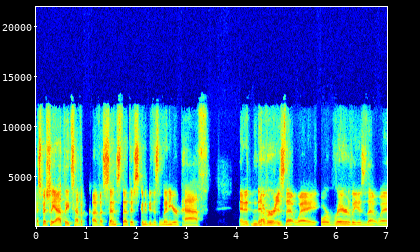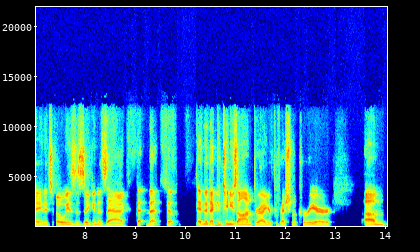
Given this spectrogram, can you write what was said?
especially athletes have a have a sense that there's going to be this linear path and it never is that way or rarely is that way and it's always a zig and a zag that that, that and then that continues on throughout your professional career. Um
